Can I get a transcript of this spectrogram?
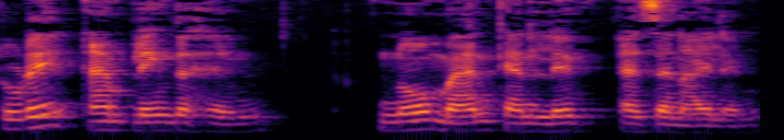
Today I am playing the hymn No Man Can Live as an Island.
